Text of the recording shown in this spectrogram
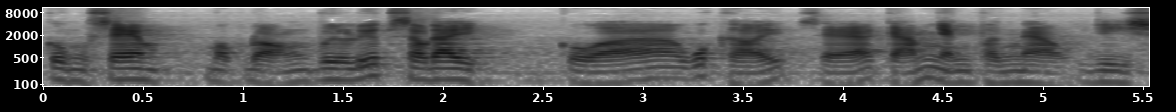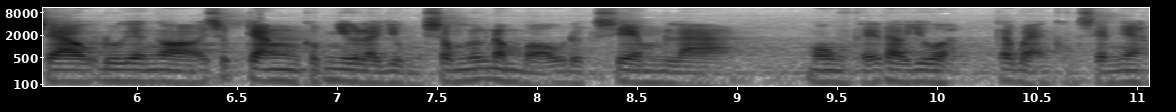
cùng xem một đoạn video clip sau đây của Quốc Khởi sẽ cảm nhận phần nào vì sao đua ghe ngo ở Sóc Trăng cũng như là dùng sông nước Nam Bộ được xem là môn thể thao vua các bạn cùng xem nha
